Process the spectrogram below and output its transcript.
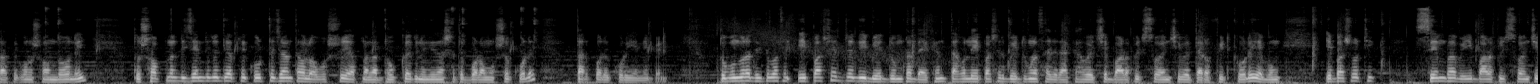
তাতে কোনো সন্দেহ নেই। তো স্বপ্নের ডিজাইনটি যদি আপনি করতে চান, তাহলে অবশ্যই আপনারা দক্ষ একজন ইঞ্জিনিয়ার সাথে পরামর্শ করে তারপরে করিয়ে নেবেন। তো বন্ধুরা, দেখতে পাচ্ছেন, এই পাশের যদি বেডরুমটা দেখেন, তাহলে এই পাশের বেডরুমটা সাইজে রাখা হয়েছে বারো ফিট ছয় ইঞ্চি তেরো ফিট করে এবং এ পাশেও ঠিক সেমভাবেই বারো ফিট ছয় ইঞ্চি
